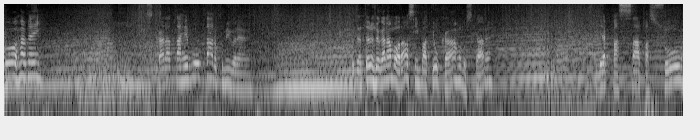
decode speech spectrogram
Porra, velho. Os caras tá revoltado comigo, né? Tô tentando jogar na moral sem bater o carro nos caras. Ele ia passar, passou.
